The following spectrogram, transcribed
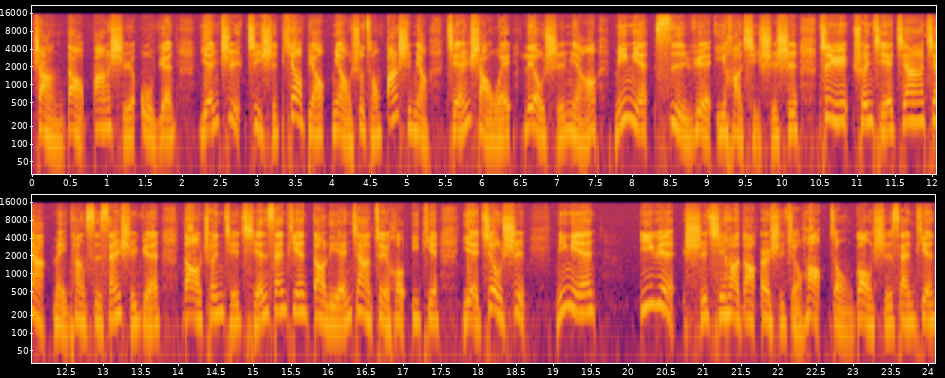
涨到八十五元，延至计时跳表秒数从八十秒减少为六十秒，明年四月一号起实施。至于春节加价，每趟次三十元，到春节前三天到连假最后一天，也就是明年一月十七号到二十九号，总共十三天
